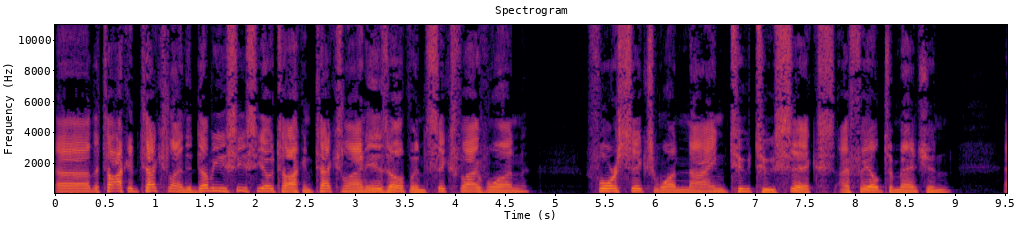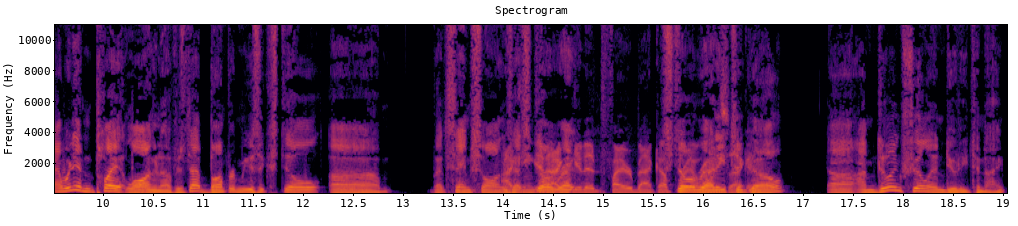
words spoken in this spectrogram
Uh, the talking text line, the WCCO talking text line is open 651 461 9226. I failed to mention, and we didn't play it long enough. Is that bumper music still uh, that same song? Is I that can still get, get it fired back up. still. Ready to go. Uh, I'm doing fill in duty tonight,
